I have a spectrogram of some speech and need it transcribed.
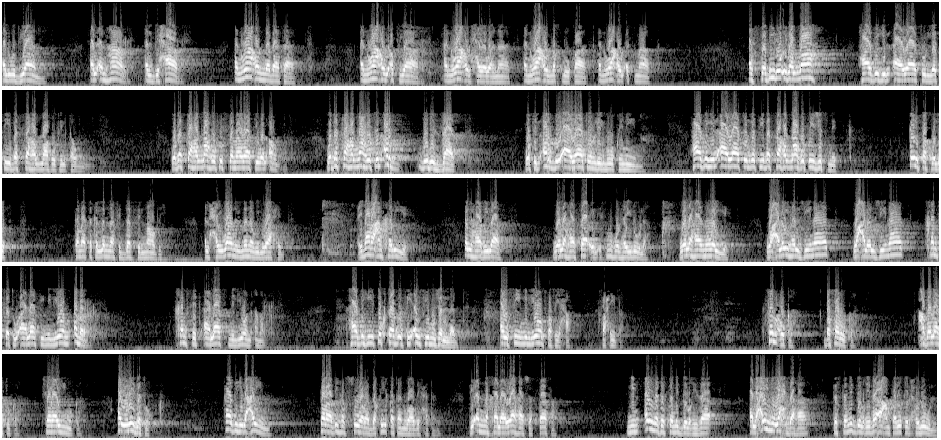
الوديان الأنهار البحار أنواع النباتات أنواع الأطيار أنواع الحيوانات أنواع المخلوقات أنواع الأسماك. السبيل إلى الله هذه الآيات التي بثها الله في الكون. وبثها الله في السماوات والأرض. وبثها الله في الأرض بالذات وفي الأرض آيات للموقنين. هذه الآيات التي بثها الله في جسمك كيف خلقت؟ كما تكلمنا في الدرس الماضي الحيوان المنوي الواحد عبارة عن خلية لها غلاف ولها سائل اسمه الهيلولة ولها نوية وعليها الجينات وعلى الجينات خمسة آلاف مليون أمر. خمسة آلاف مليون أمر. هذه تكتب في ألف مجلد أو في مليون صفيحة. صحيفة. سمعك بصرك عضلاتك شرايينك أوردتك هذه العين ترى بها الصور دقيقة واضحة. لأن خلاياها شفافة. من أين تستمد الغذاء؟ العين وحدها تستمد الغذاء عن طريق الحلول.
